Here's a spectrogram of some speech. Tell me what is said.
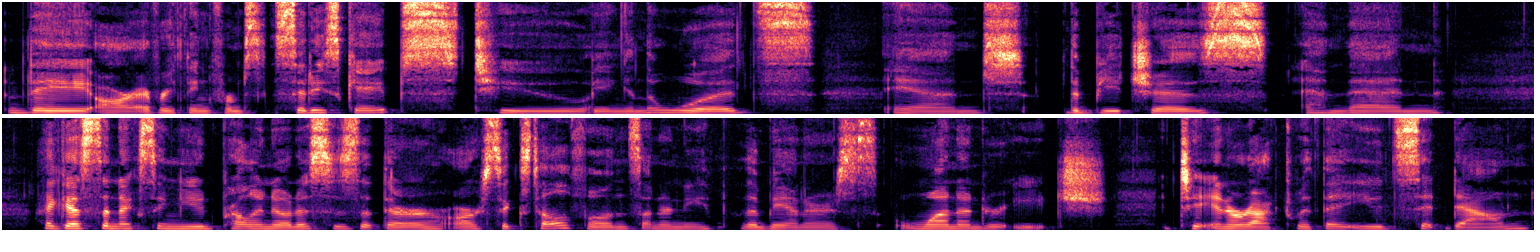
They are everything from cityscapes to being in the woods and the beaches, and then I guess the next thing you'd probably notice is that there are six telephones underneath the banners, one under each. To interact with it, you'd sit down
